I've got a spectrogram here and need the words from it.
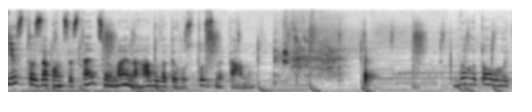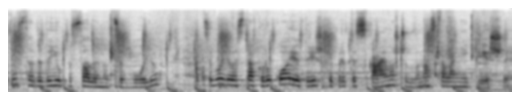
Тісто за консистенцією має нагадувати густу сметану. До готового тіста додаю посолену цибулю. Цибулю ось так рукою трішки притискаємо, щоб вона стала м'якішою.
